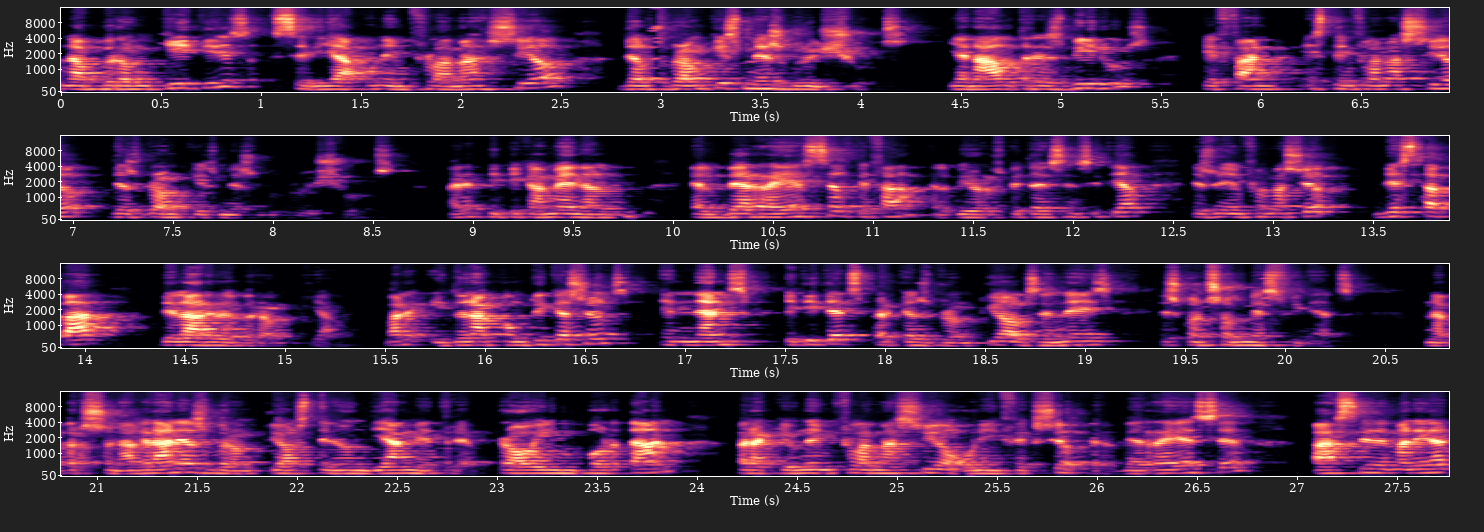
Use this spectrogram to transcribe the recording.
Una bronquitis seria una inflamació dels bronquis més gruixuts. Hi ha altres virus que fan aquesta inflamació dels bronquis més gruixuts. Vale? Típicament, el, el BRS el que fa, el respiratori sensitial, és una inflamació d'esta part de l'arbre bronquial vale? i donar complicacions en nens petitets perquè els bronquiols en ells és quan són més finets. Una persona gran, els bronquiols tenen un diàmetre prou important per a que una inflamació o una infecció per BRS passi de manera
